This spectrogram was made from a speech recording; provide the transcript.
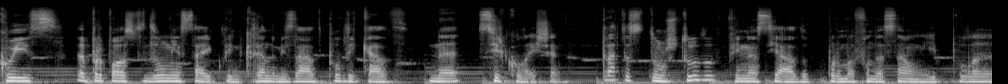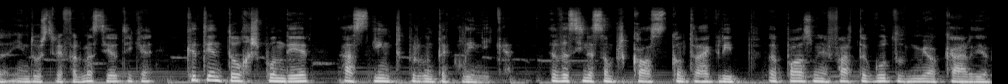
quiz a propósito de um ensaio clínico randomizado publicado na Circulation. Trata-se de um estudo financiado por uma fundação e pela indústria farmacêutica que tentou responder à seguinte pergunta clínica: A vacinação precoce contra a gripe após um infarto agudo de miocárdio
